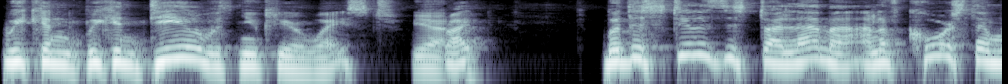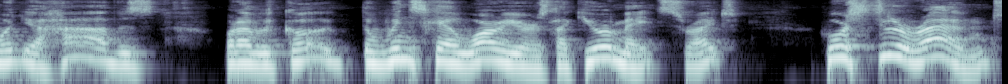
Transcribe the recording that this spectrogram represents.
we can we can deal with nuclear waste. Yeah. Right. But there still is this dilemma. And of course, then what you have is what I would call the wind scale warriors, like your mates, right? Who are still around.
